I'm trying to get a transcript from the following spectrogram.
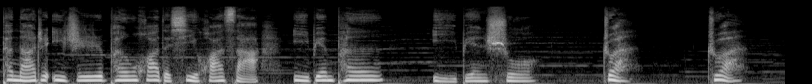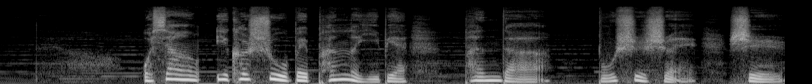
他拿着一支喷花的细花洒，一边喷，一边说：“转，转。”我像一棵树被喷了一遍，喷的不是水，是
